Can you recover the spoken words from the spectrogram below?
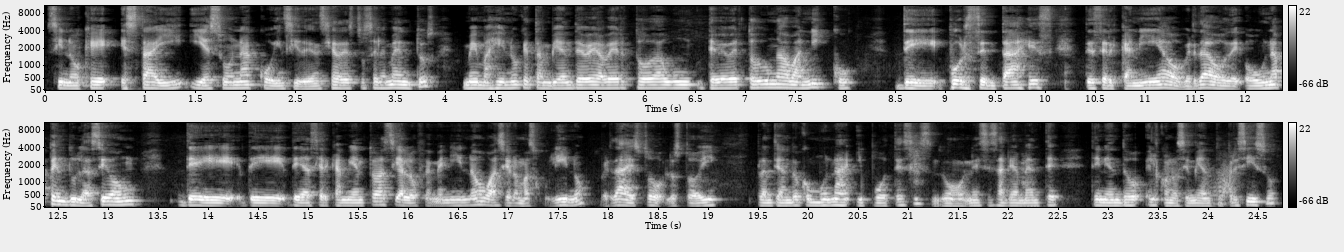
sino que está ahí y es una coincidencia de estos elementos, me imagino que también debe haber, toda un, debe haber todo un abanico de porcentajes de cercanía o verdad o, de, o una pendulación de, de, acercamiento hacia lo femenino o hacia lo masculino, ¿verdad? Esto lo estoy planteando como una hipótesis, no necesariamente teniendo el conocimiento preciso,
